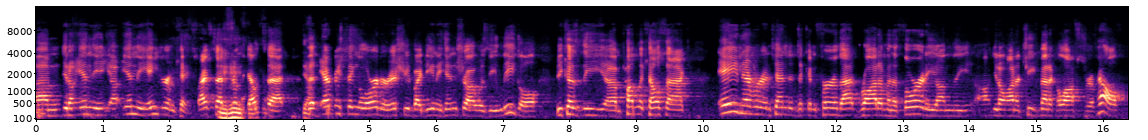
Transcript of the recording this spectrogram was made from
Um, you know, in the uh, in the Ingram case, I've said mm-hmm. from the outset yeah. that every single order issued by Deena Hinshaw was illegal because the uh, Public Health Act a never intended to confer that broad of an authority on the uh, you know on a chief medical officer of health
